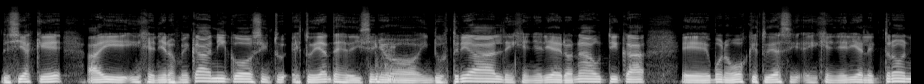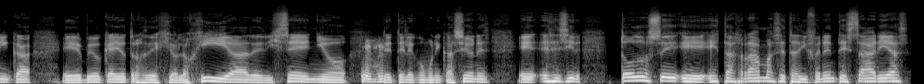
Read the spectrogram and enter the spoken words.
decías que hay ingenieros mecánicos, estudiantes de diseño industrial, de ingeniería aeronáutica, eh, bueno, vos que estudiás ingeniería electrónica, eh, veo que hay otros de geología, de diseño, de telecomunicaciones, es decir, todas eh, eh, estas ramas, estas diferentes áreas,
